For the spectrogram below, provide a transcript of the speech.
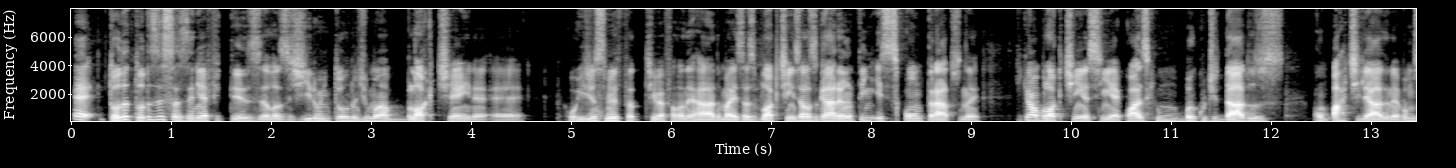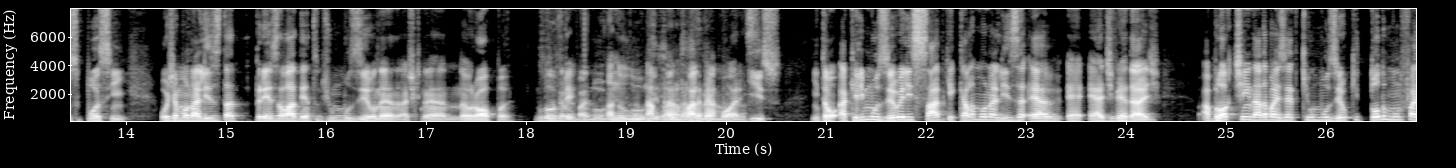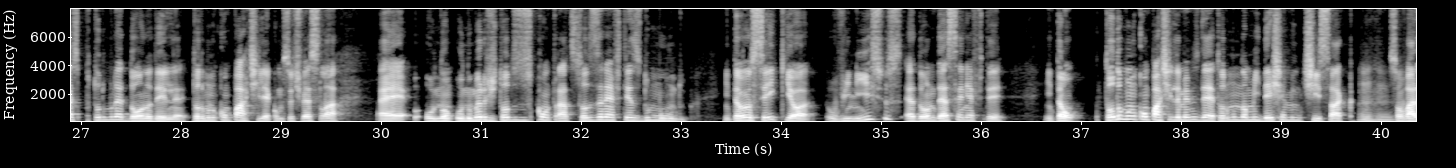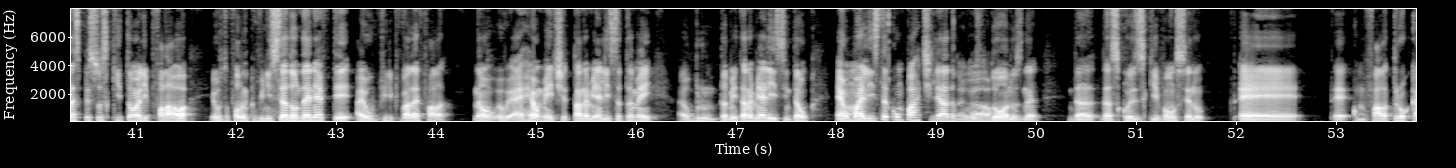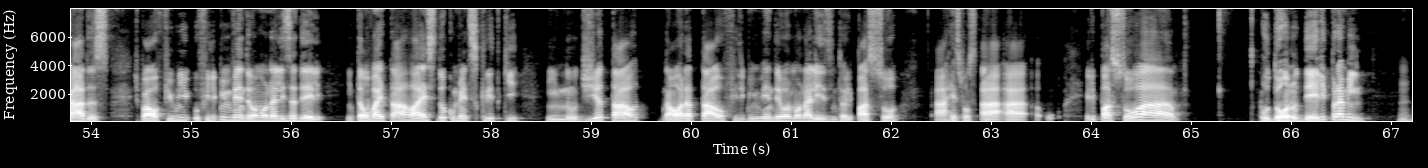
É, toda, todas essas NFTs, elas giram em torno de uma blockchain, né? É, corrija se eu estiver falando errado, mas as blockchains, elas garantem esses contratos, né? O que é uma blockchain, assim? É quase que um banco de dados compartilhado, né? Vamos supor, assim, hoje a Mona Lisa está presa lá dentro de um museu, né? Acho que na, na Europa. Louvre. lá no Na Louvre, França. lá na- na memória. Isso. Então, aquele museu, ele sabe que aquela Mona Lisa é a, é, é a de verdade. A blockchain nada mais é do que um museu que todo mundo faz, todo mundo é dono dele, né? Todo mundo compartilha, é como se eu tivesse lá é, o, o número de todos os contratos, todas as NFTs do mundo. Então eu sei que, ó, o Vinícius é dono dessa NFT. Então, todo mundo compartilha a mesma ideia, todo mundo não me deixa mentir, saca? Uhum. São várias pessoas que estão ali pra falar, ó, eu tô falando que o Vinícius é dono da NFT. Aí o Felipe vai lá e fala, não, eu- é realmente, tá na minha lista também. Aí o Bruno também tá na minha lista. Então, é uma lista compartilhada com Legal. os donos, né? Da- das coisas que vão sendo, é, é, como fala, trocadas. Tipo, ah, o, Fili- o Felipe me vendeu a Mona Lisa dele. Então vai estar lá esse documento escrito que no dia tal, na hora tal, o Felipe me vendeu a Mona Lisa. Então ele passou a respons... a, a- ele passou a o dono dele pra mim.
